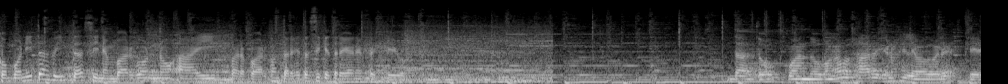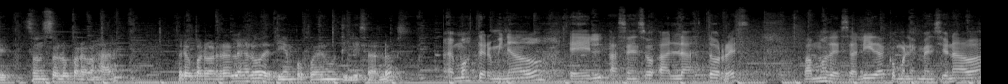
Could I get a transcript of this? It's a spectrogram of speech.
con bonitas vistas, sin embargo no hay para pagar con tarjeta, así que traigan efectivo. Dato, cuando van a bajar hay unos elevadores que son solo para bajar, pero para ahorrarles algo de tiempo pueden utilizarlos. Hemos terminado el ascenso a las torres, vamos de salida, como les mencionaba,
